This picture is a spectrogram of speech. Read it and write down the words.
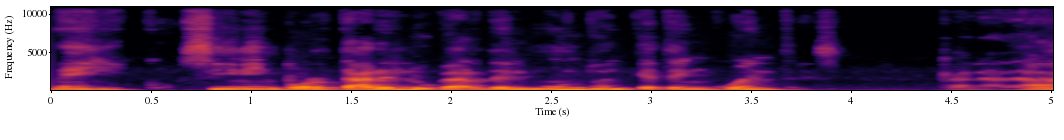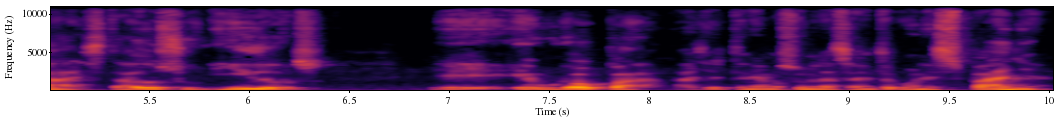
México, sin importar el lugar del mundo en que te encuentres. Canadá, Estados Unidos, eh, Europa. Ayer teníamos un lanzamiento con España.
